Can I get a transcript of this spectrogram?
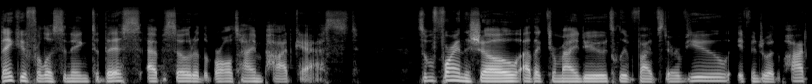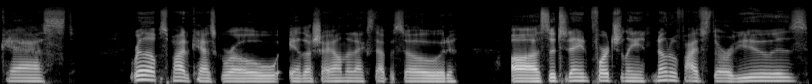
Thank you for listening to this episode of the Brawl Time podcast. So, before I end the show, I'd like to remind you to leave a five star review if you enjoy the podcast. really helps the podcast grow, and I'll show you on the next episode. Uh, so today, unfortunately, no new five star reviews.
